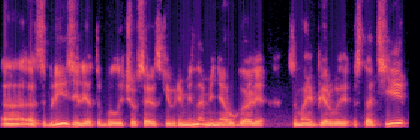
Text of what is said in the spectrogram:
э, сблизили, это было еще в советские времена, меня ругали за мои первые статьи,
